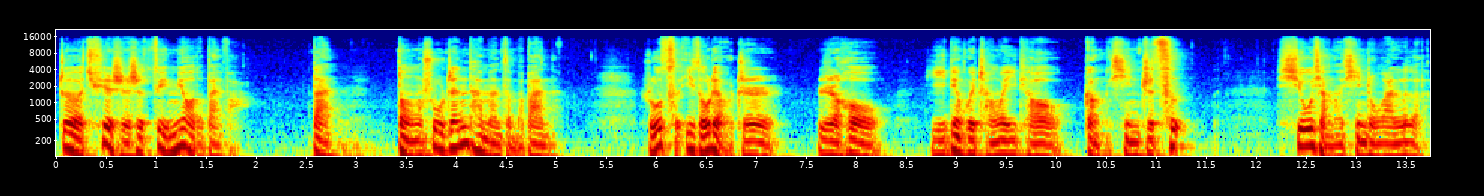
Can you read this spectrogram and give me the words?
这确实是最妙的办法。但董树贞他们怎么办呢？如此一走了之，日后一定会成为一条梗心之刺，休想能心中安乐了。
